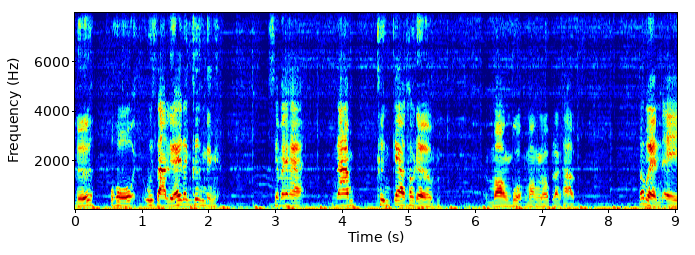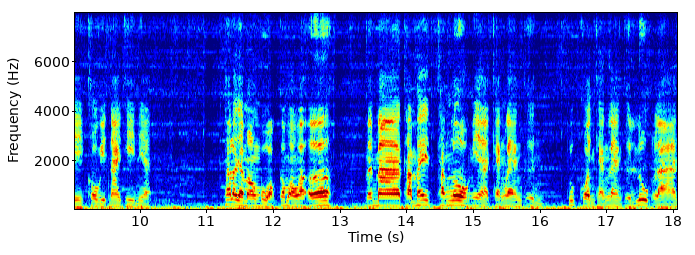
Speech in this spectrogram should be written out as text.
หรือโอ้โหอุตส่าห์เหลือให้ตั้งครึ่งหนึ่งใช่ไหมฮะ น้ำครึ่งแก้วเท่าเดิม มองบวกมองลบแล้วครับ ก็เหมือนไอ้โควิด -19 เนี่ย ถ้าเราจะมองบวกก็มองว่า เออ มันมาทำให้ทั้งโลกเนี่ยแข็งแรงขึ้น ทุกคนแข็งแรงขึ้นลูกหลาน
